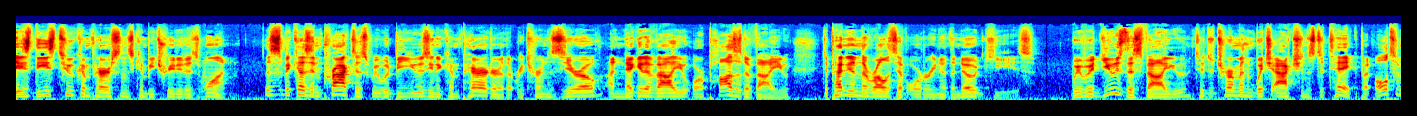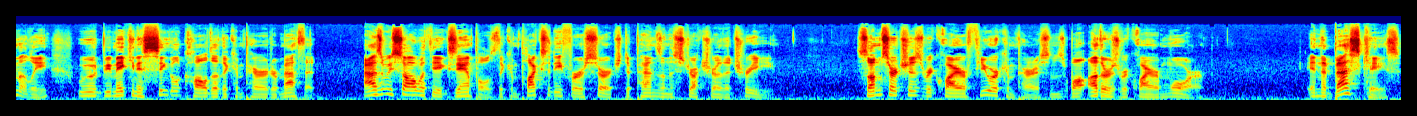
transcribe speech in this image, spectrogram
is, these two comparisons can be treated as one. This is because in practice we would be using a comparator that returns 0, a negative value, or positive value, depending on the relative ordering of the node keys. We would use this value to determine which actions to take, but ultimately, we would be making a single call to the comparator method. As we saw with the examples, the complexity for a search depends on the structure of the tree. Some searches require fewer comparisons, while others require more. In the best case,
